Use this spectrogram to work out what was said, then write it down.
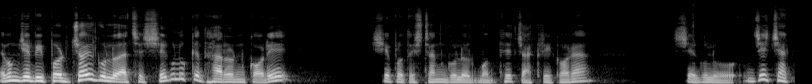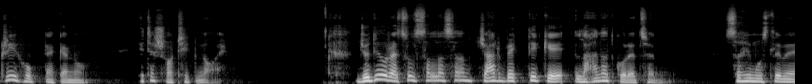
এবং যে বিপর্যয়গুলো আছে সেগুলোকে ধারণ করে, সে প্রতিষ্ঠানগুলোর মধ্যে চাকরি করা, সেগুলো যে চাকরি হোক না কেন, এটা সঠিক নয়। যদিও রাসুল সাল্লাহ সাল্লাম চার ব্যক্তিকে লানত করেছেন। সহি মুসলিমে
